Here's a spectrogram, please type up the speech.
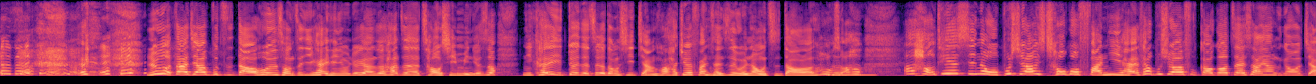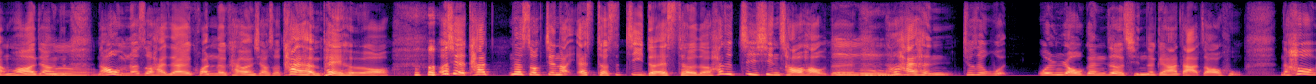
对对对。如果大家不知道，或者从自己开始听，我就跟他说，他真的超亲民，就是说你可以对着这个东西讲话，他就会翻成日文让我知道了。然后我说，啊啊，好贴心哦，我不需要透过翻译，还他不需要高高在上样子。跟我讲话这样子，嗯、然后我们那时候还在欢乐开玩笑说，他还很配合哦，而且他那时候见到 Esther 是记得 Esther 的，他是记性超好的，嗯、然后还很就是温温柔跟热情的跟他打招呼，然后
